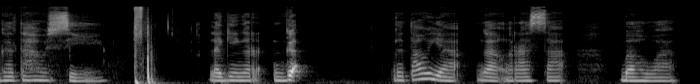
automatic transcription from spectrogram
Gak tahu sih. Lagi nger gak gak tahu ya, gak ngerasa bahwa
